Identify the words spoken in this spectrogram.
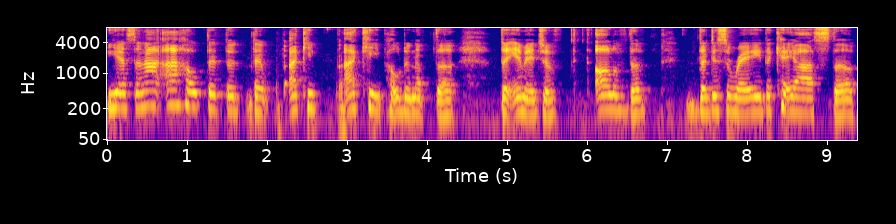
Yes, and I, I hope that the that I keep I keep holding up the the image of all of the the disarray, the chaos, the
